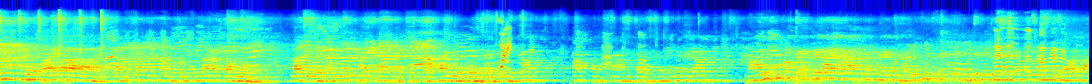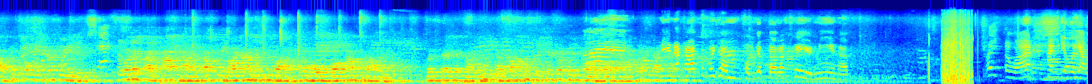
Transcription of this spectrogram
นี่คือบายบายขอให้ท่านมีความสุขมากครับผมเราอยู่ในที่ให้การแต่งงานให้ยกเลิกได้ครับทักทามใจนะครับถ่ายรูปก็เกิดไม่ได้ครับเป็นไงก็ถ่ายรูปที่เป็นที่ที่เป็นร้อยบาทก็ต้องท่านเองแล้วก็การภาพถ่ายครับร้อยห้าสิบบาทครับผมพร้อมภาพถ่ายเป็นใจจะถ่ายรูปแต่ว่าผู้เป็นที่ก็เป็นต่อต่อมาแล้วกันนี่นะครับท่านผู้ชมผมจับจระเข้อยู่นี่ครับเฮ้ยเอาวะถ่ายวิดีโอยัง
